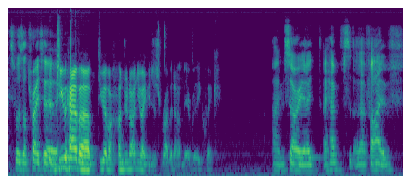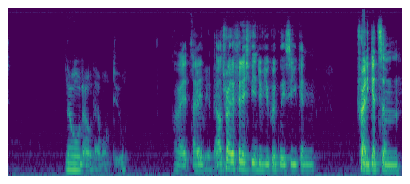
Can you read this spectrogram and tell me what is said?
I suppose I'll try to. Do you have a Do you have a hundred on you? I could just rub it on there really quick. I'm sorry. I I have uh, five. No, no, that won't do. All right. I, barely a band. I'll try to finish the interview quickly so you can try to get some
